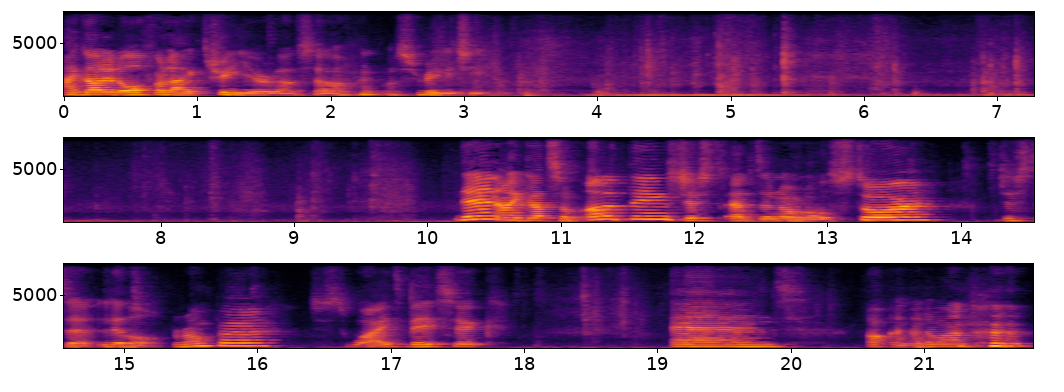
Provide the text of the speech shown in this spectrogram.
I got it all for like 3 euros, so it was really cheap. Then I got some other things just at the normal store just a little romper, just white basic. And, oh, another one.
